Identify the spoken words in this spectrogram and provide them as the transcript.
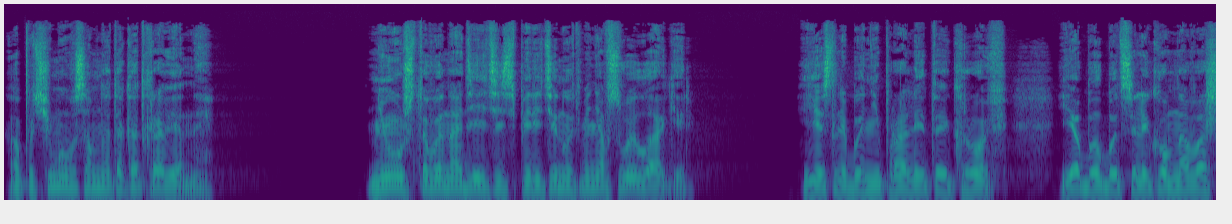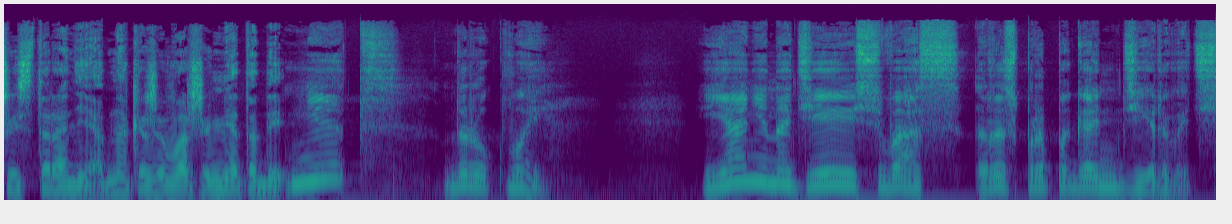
А почему вы со мной так откровенны? Неужто вы надеетесь перетянуть меня в свой лагерь? Если бы не пролитая кровь, я был бы целиком на вашей стороне, однако же ваши методы... Нет, друг мой, я не надеюсь вас распропагандировать.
